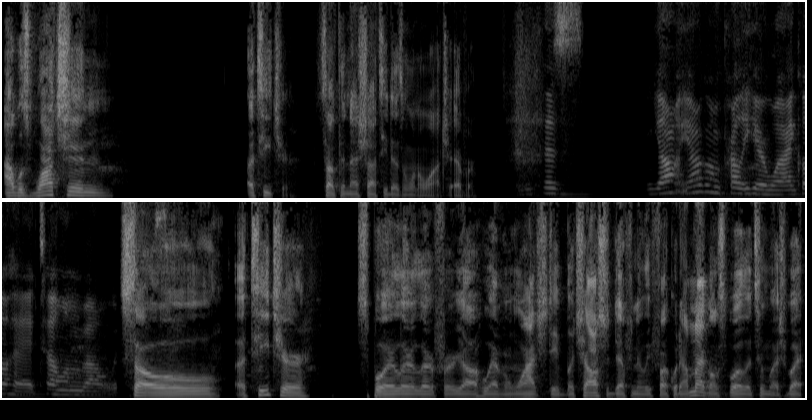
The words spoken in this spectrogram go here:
I was watching a teacher, something that Shati doesn't want to watch ever. because Y'all, y'all gonna probably hear why. Go ahead, tell them about. What So a teacher, spoiler alert for y'all who haven't watched it, but y'all should definitely fuck with it. I'm not gonna spoil it too much, but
